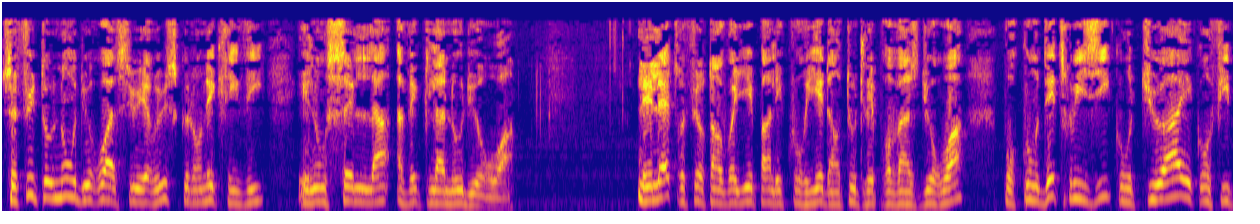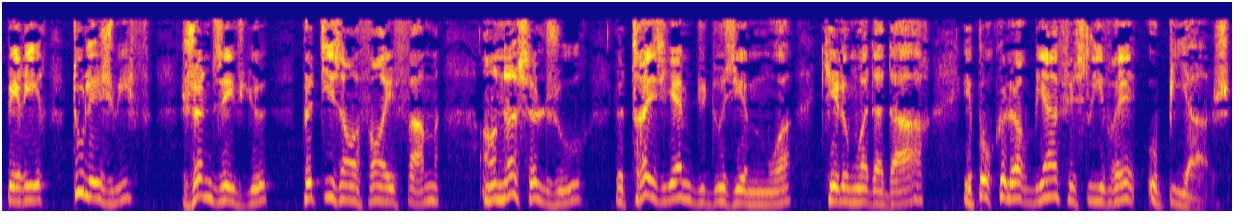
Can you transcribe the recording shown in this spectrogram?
Ce fut au nom du roi Suérus que l'on écrivit, et l'on scella avec l'anneau du roi. Les lettres furent envoyées par les courriers dans toutes les provinces du roi pour qu'on détruisît, qu'on tuât et qu'on fît périr tous les juifs, jeunes et vieux, petits enfants et femmes, en un seul jour, le treizième du douzième mois, qui est le mois d'Adar, et pour que leurs biens fussent livrés au pillage.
